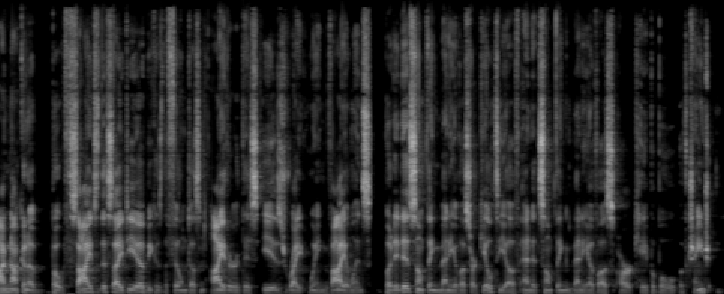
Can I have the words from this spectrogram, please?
I'm not going to both sides this idea because the film doesn't either. This is right wing violence, but it is something many of us are guilty of, and it's something many of us are capable of changing.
